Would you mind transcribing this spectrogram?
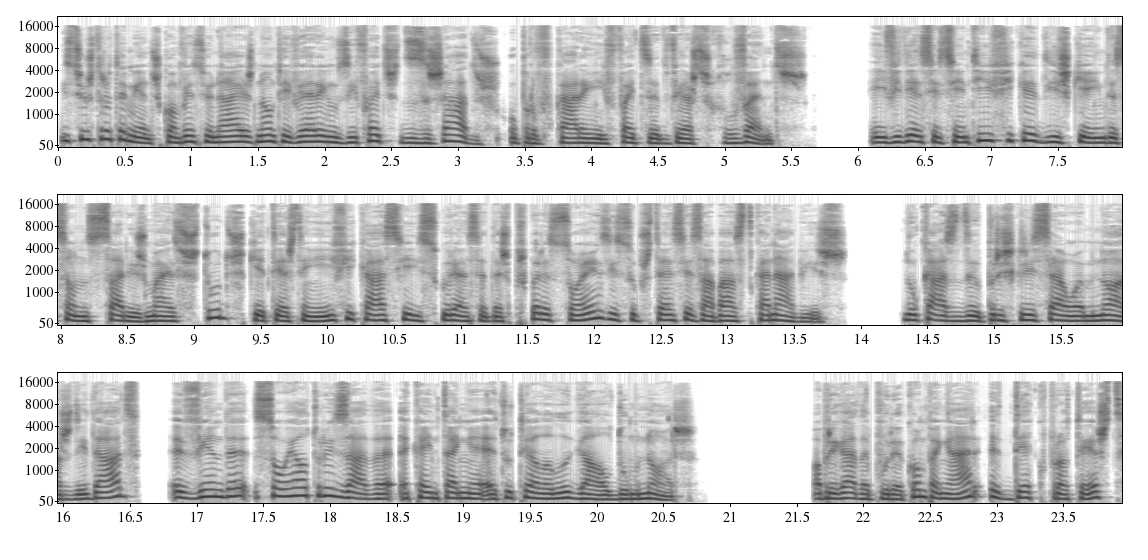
e se os tratamentos convencionais não tiverem os efeitos desejados ou provocarem efeitos adversos relevantes. A evidência científica diz que ainda são necessários mais estudos que atestem a eficácia e segurança das preparações e substâncias à base de cannabis. No caso de prescrição a menores de idade, a venda só é autorizada a quem tenha a tutela legal do menor. Obrigada por acompanhar a DECO Proteste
